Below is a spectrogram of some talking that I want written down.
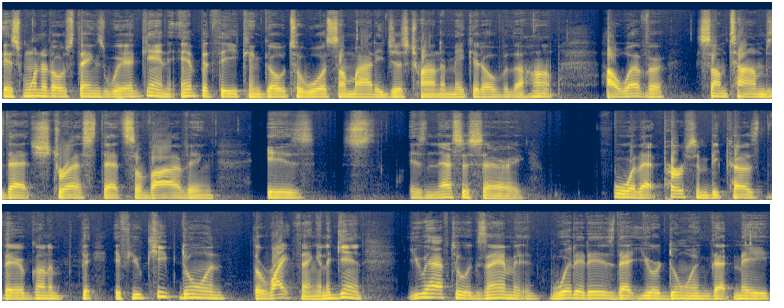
it's one of those things where again, empathy can go towards somebody just trying to make it over the hump. However, sometimes that stress, that surviving, is is necessary for that person because they're going to if you keep doing the right thing and again you have to examine what it is that you're doing that may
